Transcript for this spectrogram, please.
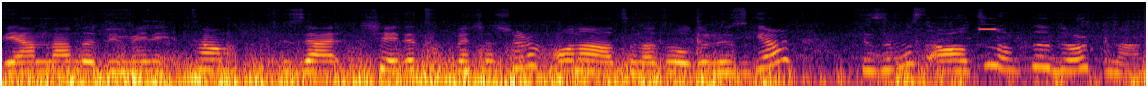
Bir yandan da dümeni tam güzel şeyde tutmaya çalışıyorum. 16 knot oldu rüzgar. Hızımız 6.4 knot.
